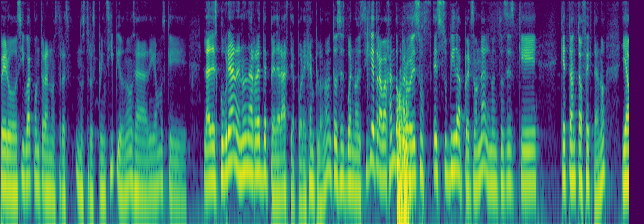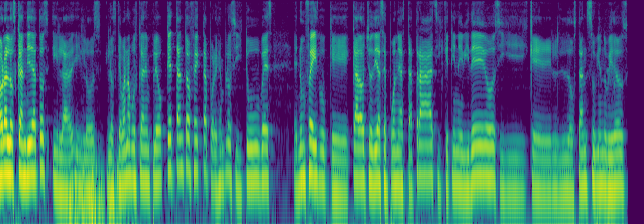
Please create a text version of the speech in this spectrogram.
pero sí va contra nuestras, nuestros principios, ¿no? O sea, digamos que la descubrieran en una red de pederastia, por ejemplo, ¿no? Entonces, bueno, sigue trabajando, pero es su, es su vida personal, ¿no? Entonces, ¿qué, qué tanto afecta, ¿no? Y ahora los candidatos y, la, y, los, y los que van a buscar empleo, ¿qué tanto afecta, por ejemplo, si tú ves en un Facebook que cada ocho días se pone hasta atrás y que tiene videos y que lo están subiendo videos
